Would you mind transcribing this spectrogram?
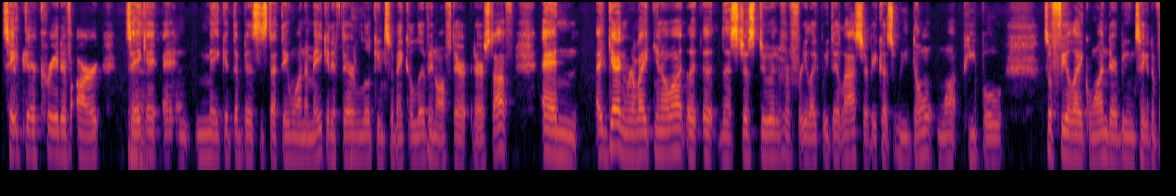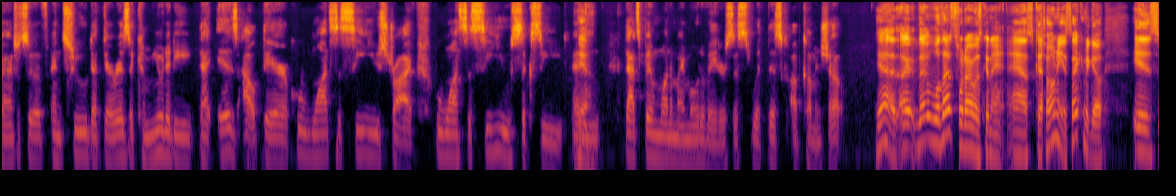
take their creative art, take it and make it the business that they want to make it if they're looking to make a living off their their stuff. And again, we're like, you know what? Let, let- let's just do it for free like we did last year because we don't want people to feel like one, they're being taken advantage of, and two, that there is a community that is out there who wants to see you strive, who wants to see you succeed. And Yeah. That's been one of my motivators this with this upcoming show. Yeah, I, that, well, that's what I was going to ask Tony a second ago. Is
